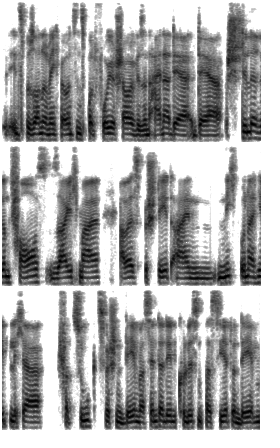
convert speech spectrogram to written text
insbesondere wenn ich bei uns ins Portfolio schaue, wir sind einer der, der stilleren Fonds, sage ich mal, aber es besteht ein nicht unerheblicher Verzug zwischen dem, was hinter den Kulissen passiert und dem,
